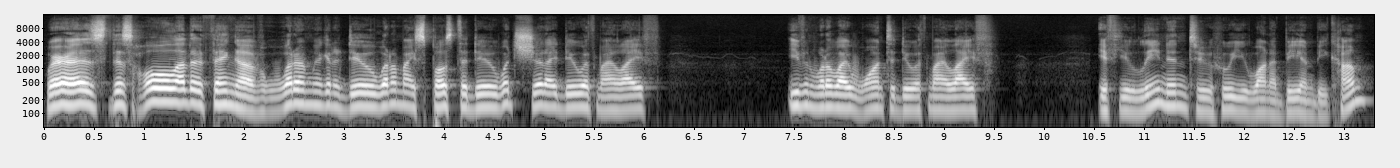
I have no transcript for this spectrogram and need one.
Whereas this whole other thing of what am I going to do? What am I supposed to do? What should I do with my life? Even what do I want to do with my life? If you lean into who you want to be and become,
